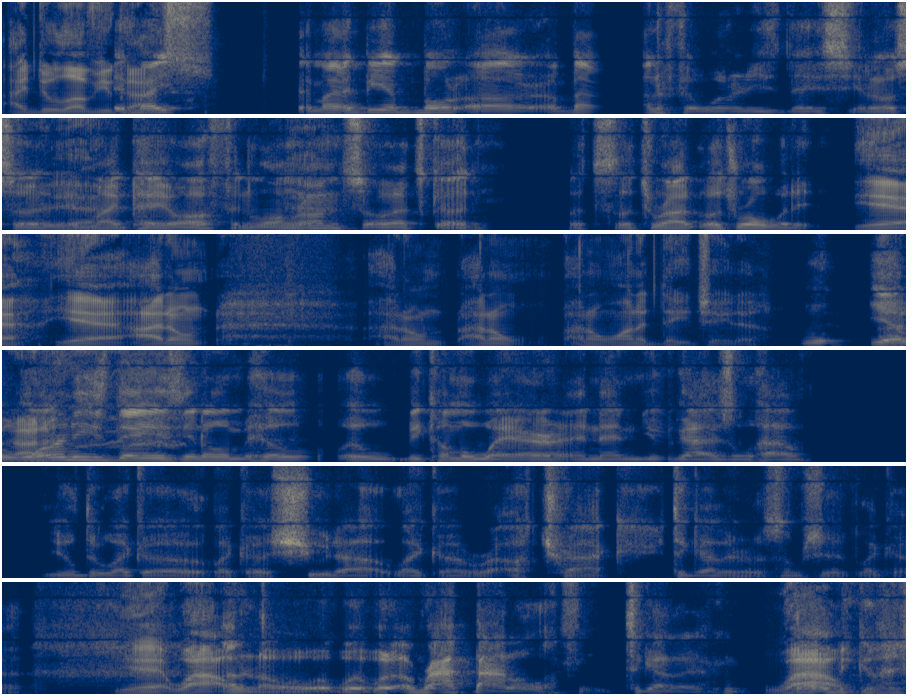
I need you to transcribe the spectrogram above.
I do love you It might- guys. It might be a, bon- uh, a benefit one of these days, you know. So Yeah. it might pay off in the long Yeah. run. So that's good. Let's let's ride, let's roll with it. Yeah, yeah. I don't, I don't, I don't, I don't want to date Jada. W- Yeah, I- I- one of these days, you know, he'll he'll become aware, and then you guys will have you'll do like a like a shootout, like a, a track together or some shit, like a Yeah, wow. I don't know, a, a rap battle together. Wow, That would be good.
